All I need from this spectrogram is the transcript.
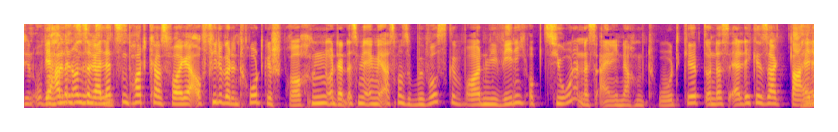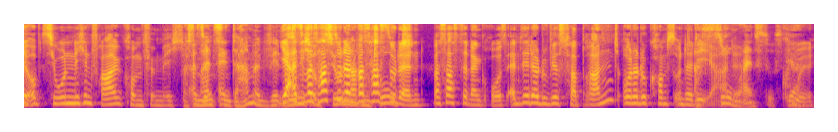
den Opa Wir haben in unserer Simpsons. letzten Podcast-Folge auch viel über den Tod gesprochen und dann ist mir irgendwie erstmal so bewusst geworden, wie wenig Optionen es eigentlich nach dem Tod gibt und dass ehrlich gesagt beide Hä? Optionen nicht in Frage kommen für mich. Was meinst du denn damit? Ja, also was hast du Optionen denn, was hast du Tod? denn? Was hast du denn groß? Entweder du wirst verbrannt oder du kommst unter die Ach so Erde. meinst du's, ja. Cool.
